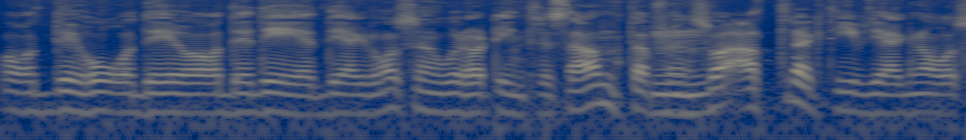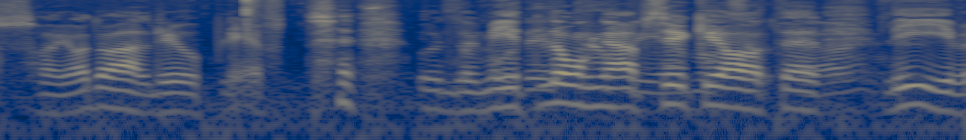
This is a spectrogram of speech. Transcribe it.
ADHD och ADD-diagnosen oerhört intressanta. För Mm. en så attraktiv diagnos har jag då aldrig upplevt under Så mitt långa psykiaterliv.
